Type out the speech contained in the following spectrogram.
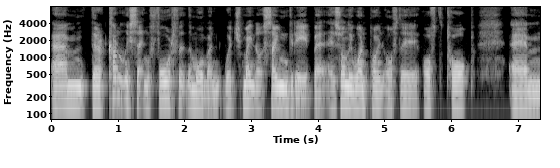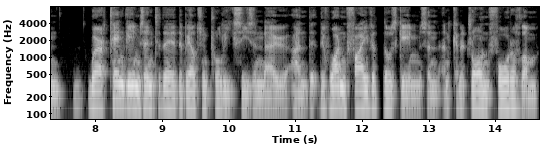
Um, they're currently sitting fourth at the moment, which might not sound great, but it's only one point off the off the top. Um, we're 10 games into the, the Belgian Pro League season now, and they've won five of those games and, and kind of drawn four of them.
